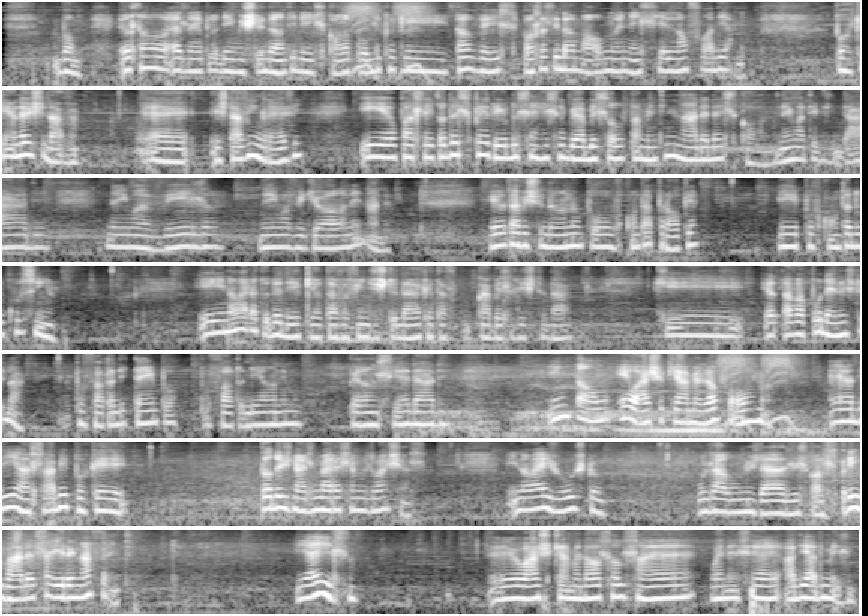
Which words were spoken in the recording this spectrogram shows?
Bom, eu sou exemplo de um estudante de escola pública que talvez possa se dar mal no Enem se ele não for adiado. Porque onde eu estudava, é, estava em greve e eu passei todo esse período sem receber absolutamente nada da escola. Nenhuma atividade, nenhum aviso, nenhuma videoaula, nem nada. Eu estava estudando por conta própria e por conta do cursinho. E não era todo dia que eu estava afim de estudar, que eu estava com cabeça de estudar, que eu estava podendo estudar. Por falta de tempo, por falta de ânimo, pela ansiedade. Então, eu acho que a melhor forma é adiar, sabe? Porque todos nós merecemos uma chance. E não é justo os alunos das escolas privadas saírem na frente. E é isso. Eu acho que a melhor solução é o Enem ser adiado mesmo.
